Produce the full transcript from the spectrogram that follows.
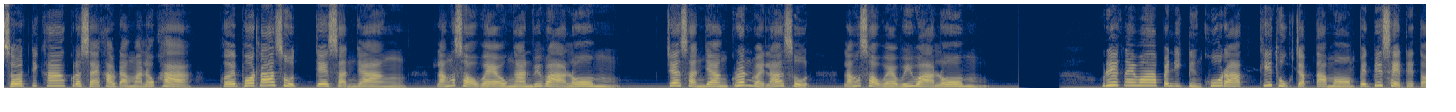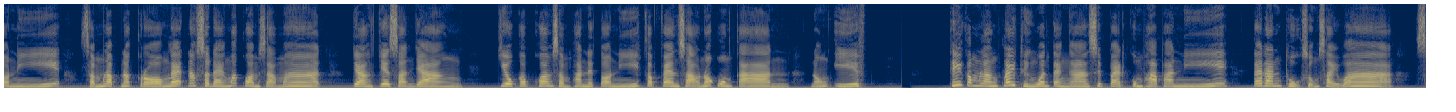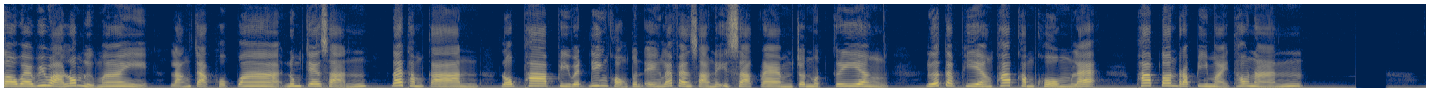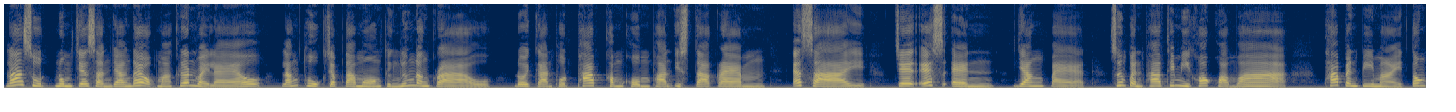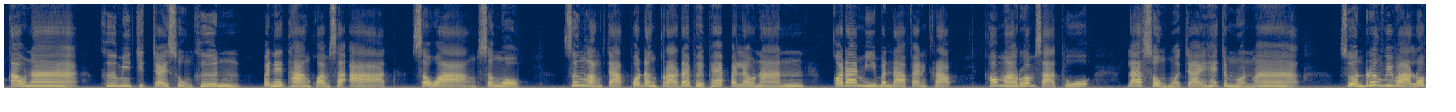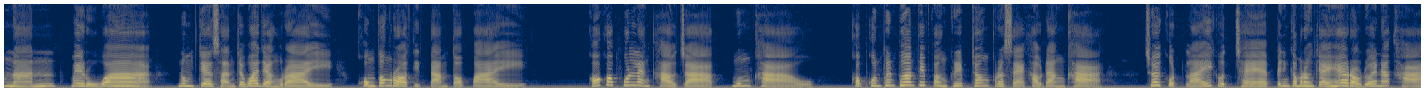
สวัสดีค่ะกระแสข่าวดังมาแล้วค่ะ เผยโพสต์ล่าสุดเจสันยัง หลังสอแววงานวิวาล่ม เจสันยังเคลื่อนไหวล่าสุด หลังสอแวววิวาล่ม เรียกได้ว่าเป็นอีกหนึ่งคู่รักที่ถูกจับตามองเป็นพิเศษในตอนนี้สำหรับนักร้องและนักแสดงมากความสามารถ อย่างเจสันยัง เกี่ยวกับความสัมพันธ์ในตอนนี้กับแฟนสาวนอกวงการ น้องอีฟที่กำลังใกล้ถึงวันแต่งงาน 18 กุมภาพันธ์นี้ แต่ดันถูกสงสัยว่า ซอแวร์วิวาล่มหรือไม่ หลังจากพบว่าหนุ่มเจสันได้ทำการลบภาพพรีเวดดิ้งของตนเองและแฟนสาวในอินสตาแกรมจนหมดเกลี้ยง เหลือแต่เพียงภาพคำคมและภาพต้อนรับปีใหม่เท่านั้น ล่าสุดหนุ่มเจสันยังได้ออกมาเคลื่อนไหวแล้ว หลังถูกจับตามองถึงเรื่องดังกล่าว โดยการโพสต์ภาพคำคมผ่านอินสตาแกรม s i JSN ยัง 8 ซึ่งเป็นภาพที่มีข้อความว่า ถ้าเป็นปีใหม่ต้องก้าวหน้า คือมีจิตใจสูงขึ้น ไปในทางความสะอาด สว่าง สงบ ซึ่งหลังจากโพสต์ดังกล่าวได้เผยแพร่ไปแล้วนั้น ก็ได้มีบรรดาแฟนคลับ เข้ามาร่วมสาธุ และส่งหัวใจให้จำนวนมาก ส่วนเรื่องวิวาล่มนั้นไม่รู้ว่านุ่มเจสันจะว่าอย่างไร คงต้องรอติดตามต่อไป ขอขอบคุณแหล่งข่าวจากมุมข่าว ขอบคุณเพื่อนๆที่ฟังคลิปช่องกระแสข่าวดังค่ะ ช่วยกดไลค์ กดแชร์ เป็นกำลังใจให้เราด้วยนะคะ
